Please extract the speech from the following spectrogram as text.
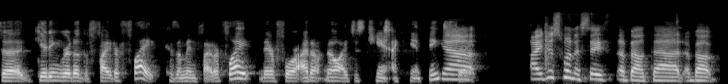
the getting rid of the fight or flight because I'm in fight or flight. Therefore, I don't know. I just can't. I can't think. Yeah, straight. I just want to say about that about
